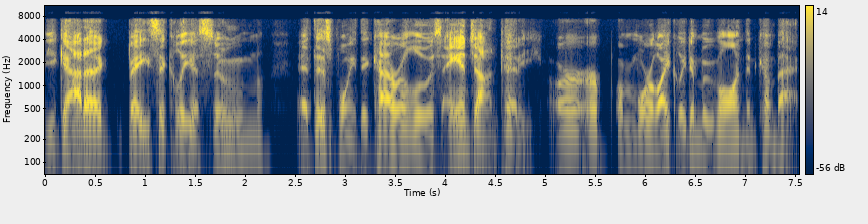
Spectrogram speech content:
you gotta basically assume at this point that Kira Lewis and John Petty are, are, are more likely to move on than come back.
